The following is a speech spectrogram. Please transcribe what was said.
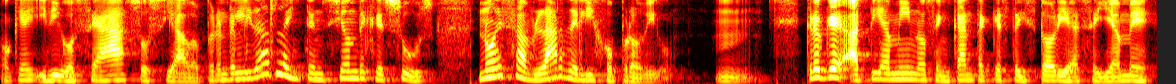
¿ok? Y digo, se ha asociado, pero en realidad la intención de Jesús no es hablar del hijo pródigo. Mm. Creo que a ti y a mí nos encanta que esta historia se llame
